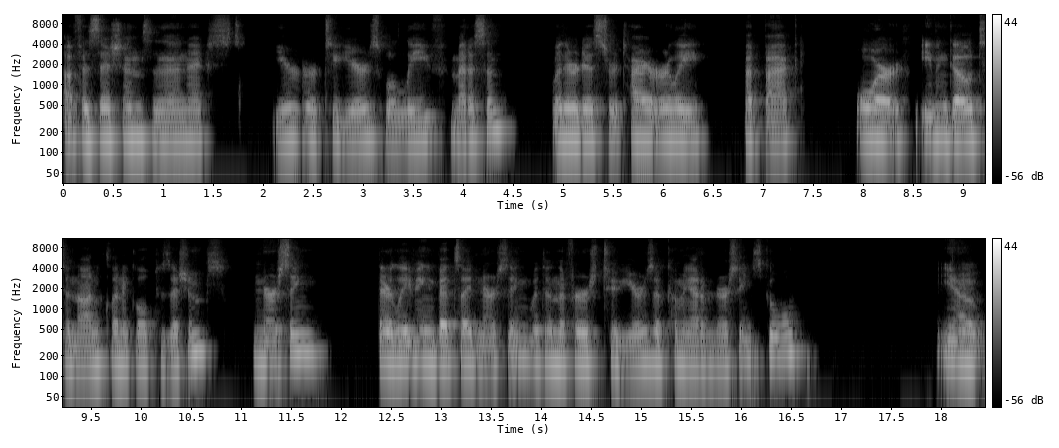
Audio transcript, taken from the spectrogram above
of physicians in the next year or two years will leave medicine, whether it is to retire early, cut back, or even go to non clinical positions. Nursing, they're leaving bedside nursing within the first two years of coming out of nursing school. You know,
